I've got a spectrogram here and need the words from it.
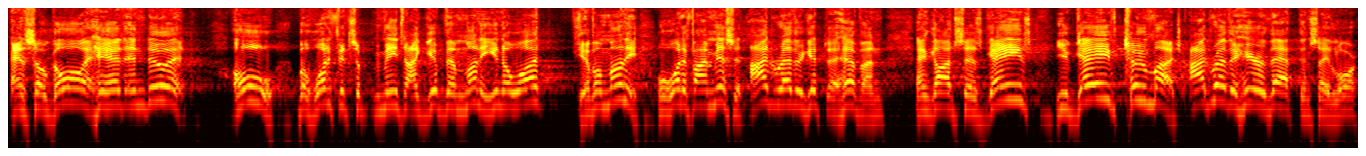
And so go ahead and do it. Oh, but what if it means I give them money? You know what? Give them money. Well, what if I miss it? I'd rather get to heaven and God says, Gaines, you gave too much. I'd rather hear that than say, Lord,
